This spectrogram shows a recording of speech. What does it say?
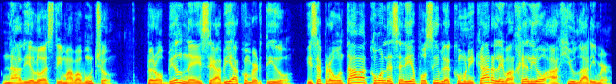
nadie lo estimaba mucho, pero Bilney se había convertido y se preguntaba cómo le sería posible comunicar el Evangelio a Hugh Latimer.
